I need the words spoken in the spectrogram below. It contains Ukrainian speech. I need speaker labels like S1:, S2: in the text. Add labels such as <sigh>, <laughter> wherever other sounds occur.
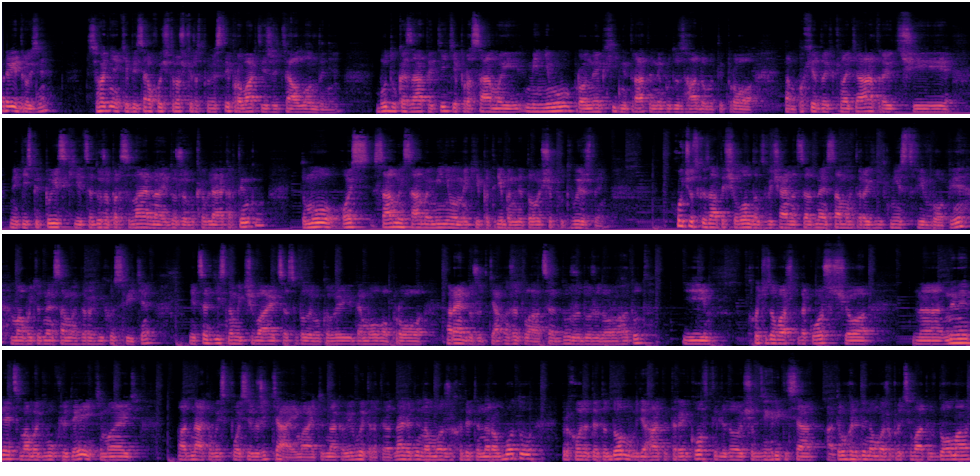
S1: Привіт, друзі! Сьогодні, як і обіцяв, хочу трошки розповісти про вартість життя у Лондоні. Буду казати тільки про самий мінімум, про необхідні трати, не буду згадувати про там похід до кінотеатри чи якісь підписки. Це дуже персонально і дуже викривляє картинку. Тому ось самий самий мінімум, який потрібен для того, щоб тут вижити. Хочу сказати, що Лондон, звичайно, це одне з самих дорогих міст в Європі, мабуть, одне з самих дорогих у світі. І це дійсно відчувається, особливо коли йде мова про оренду життя житла. Це дуже дуже дорого тут. І хочу зауважити також, що е, не знайдеться, мабуть, двох людей, які мають однаковий спосіб життя і мають однакові витрати. Одна людина може ходити на роботу, приходити додому, вдягати три кофти для того, щоб зігрітися, а друга людина може працювати вдома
